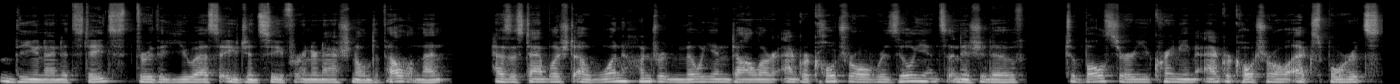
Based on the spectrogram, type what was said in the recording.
The United States, through the U.S. Agency for International Development, has established a $100 million agricultural resilience initiative to bolster Ukrainian agricultural exports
